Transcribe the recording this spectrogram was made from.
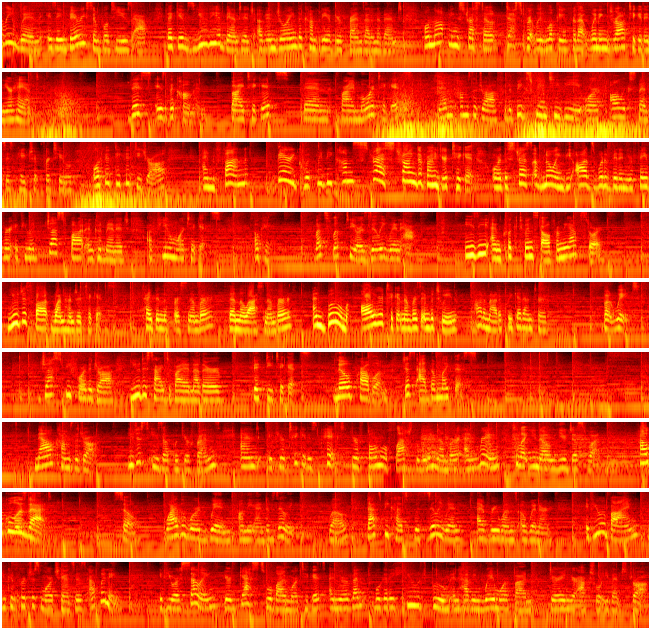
Win is a very simple to use app that gives you the advantage of enjoying the company of your friends at an event while not being stressed out desperately looking for that winning draw ticket in your hand. This is the common. Buy tickets, then buy more tickets, then comes the draw for the big screen TV or all expenses paid trip for two, or 50-50 draw, and fun very quickly becomes stressed trying to find your ticket, or the stress of knowing the odds would have been in your favor if you had just bought and could manage a few more tickets. Okay, let's flip to your Zilly Win app. Easy and quick to install from the App Store. You just bought 100 tickets. Type in the first number, then the last number, and boom, all your ticket numbers in between automatically get entered. But wait, just before the draw, you decide to buy another 50 tickets. No problem, just add them like this. Now comes the draw. You just ease up with your friends, and if your ticket is picked, your phone will flash the winning number and ring to let you know you just won. How cool is that? So, why the word win on the end of Zilly? Well, that's because with ZillyWin, everyone's a winner. If you are buying, you can purchase more chances at winning. If you are selling, your guests will buy more tickets and your event will get a huge boom in having way more fun during your actual event draw.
